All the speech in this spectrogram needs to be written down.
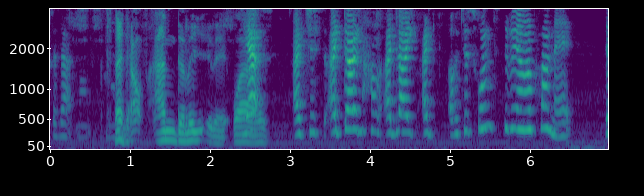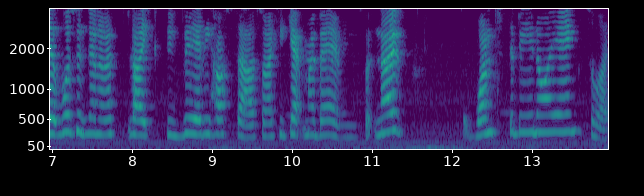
for that nonsense. Turned it off and deleted it. Wow. Yeah. I just I don't have I like I I just wanted to be on a planet that wasn't gonna like be really hostile so I could get my bearings. But no, it wanted to be annoying, so I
